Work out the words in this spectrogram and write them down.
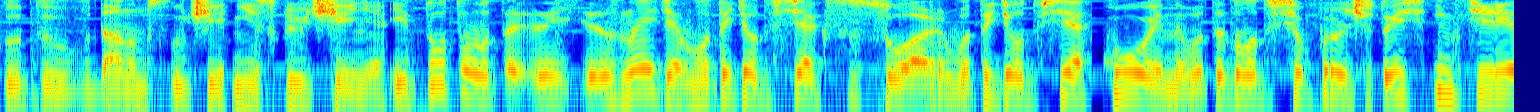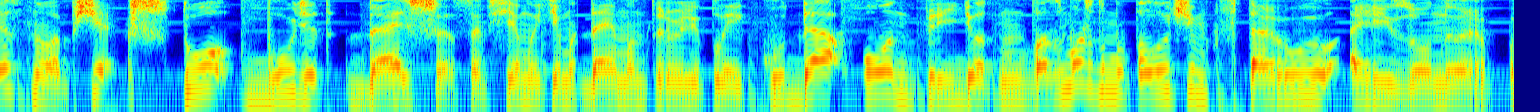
тут в данном случае не исключение. И тут вот, э, знаете, вот эти вот все аксессуары, вот эти вот все коины, вот это вот все прочее. То есть интересно вообще, что будет дальше со всем этим Diamond Roleplay, куда он придет. Возможно, мы получим вторую Аризону РП.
